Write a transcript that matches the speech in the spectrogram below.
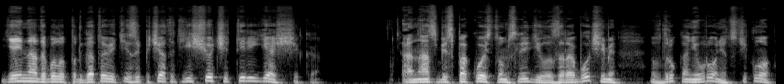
Ей надо было подготовить и запечатать еще четыре ящика. Она с беспокойством следила за рабочими. Вдруг они уронят стекло.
